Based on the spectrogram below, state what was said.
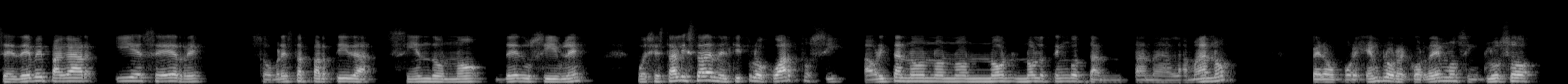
¿se debe pagar ISR sobre esta partida siendo no deducible? Pues está listada en el título cuarto, sí. Ahorita no, no, no, no, no lo tengo tan, tan a la mano, pero por ejemplo, recordemos incluso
